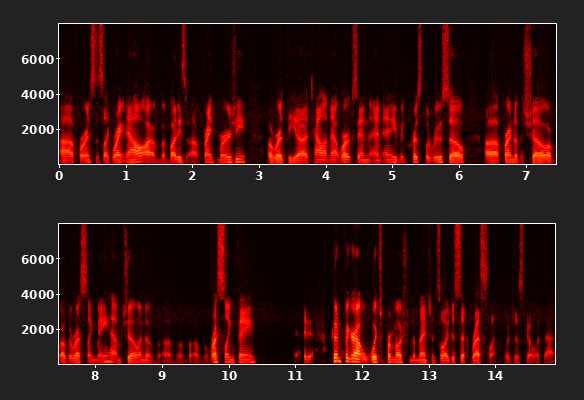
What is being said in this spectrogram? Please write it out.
Uh, for instance, like right now, uh, my buddies uh, Frank Mergy over at the Talent Networks, and, and and even Chris Larusso a friend of the show, of, of, the Wrestling Mayhem show, and of, of, of wrestling fame. I couldn't figure out which promotion to mention, so I just said wrestling. We'll just go with that.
